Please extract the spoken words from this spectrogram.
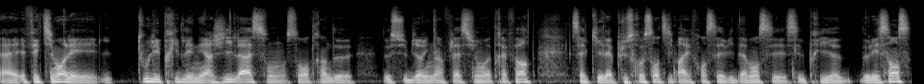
Euh, effectivement, les, tous les prix de l'énergie là sont, sont en train de, de subir une inflation très forte. Celle qui est la plus ressentie par les Français, évidemment, c'est le prix de l'essence.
